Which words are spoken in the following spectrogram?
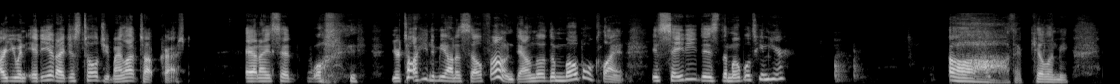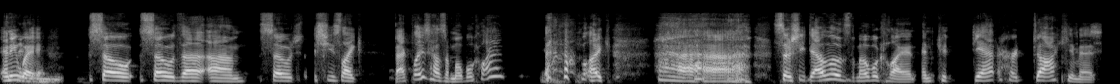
are you an idiot? I just told you my laptop crashed. And I said, well, you're talking to me on a cell phone. Download the mobile client. Is Sadie? Is the mobile team here? Oh, they're killing me. Anyway, so so the um so she's like backblaze has a mobile client i'm like ah. so she downloads the mobile client and could get her document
